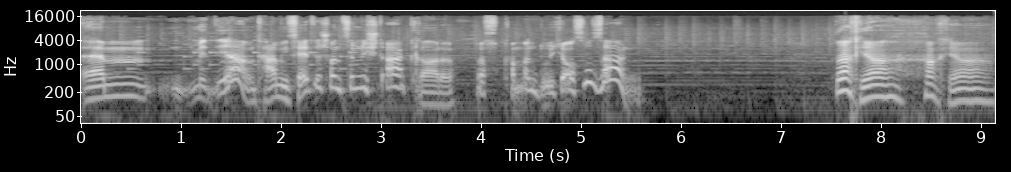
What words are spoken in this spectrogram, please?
Ähm, mit, ja, und Hami Set ist schon ziemlich stark gerade. Das kann man durchaus so sagen. Ach ja, ach ja.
